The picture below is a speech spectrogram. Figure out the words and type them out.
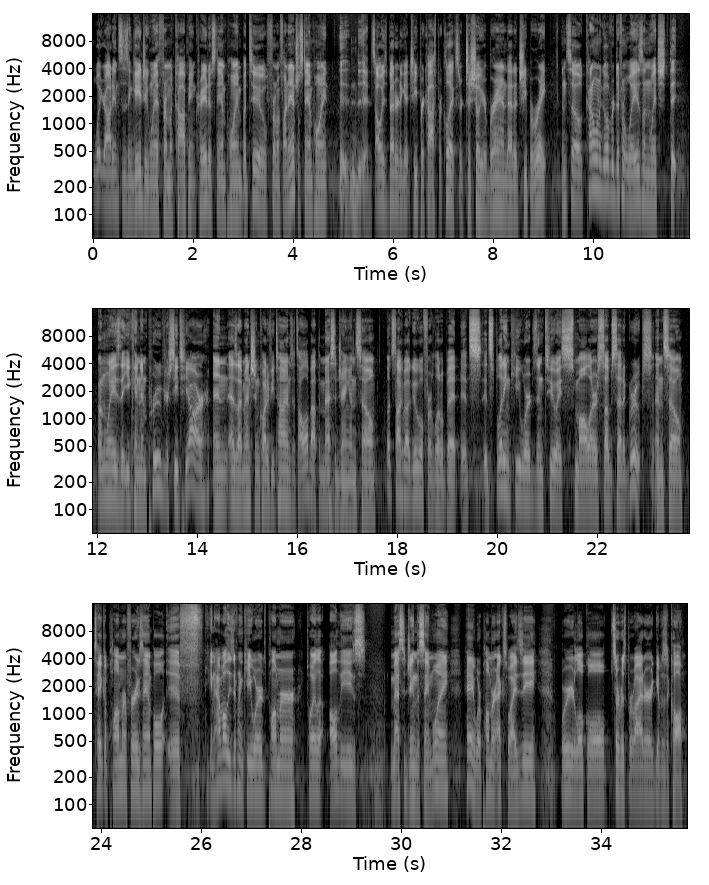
what your audience is engaging with from a copy and creative standpoint, but two, from a financial standpoint, it, it's always better to get cheaper cost per clicks or to show your brand at a cheaper rate. And so, kind of want to go over different ways on which that on ways that you can improve your CTR. And as I mentioned quite a few times, it's all about the messaging. And so, let's talk about Google for a little bit. It's it's splitting keywords into a smaller subset of groups. And so, take a plumber for example. If you can have all these different keywords, plumber, toilet, all these messaging the same way. Hey, we're plumber XYZ. We're your local service provider. Give us a call.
